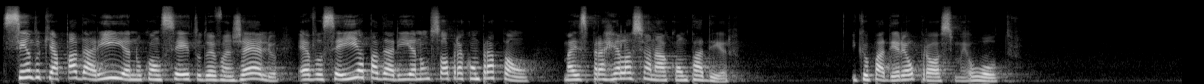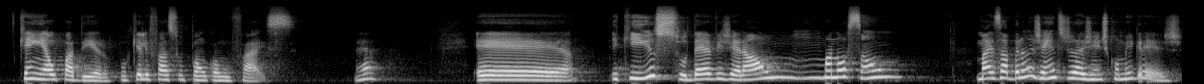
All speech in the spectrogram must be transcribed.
Sendo que a padaria, no conceito do evangelho, é você ir à padaria não só para comprar pão, mas para relacionar com o padeiro. E que o padeiro é o próximo, é o outro. Quem é o padeiro? Porque ele faz o pão como faz. Né? É, e que isso deve gerar um, uma noção mais abrangente da gente como igreja.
